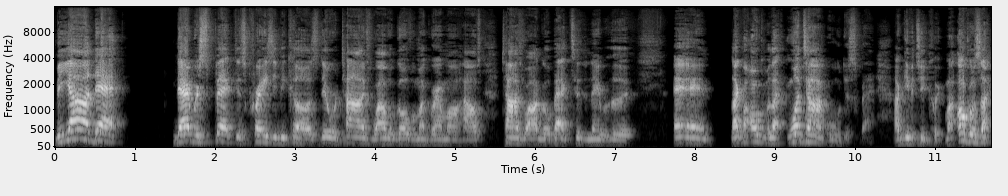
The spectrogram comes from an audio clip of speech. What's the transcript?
Beyond that, that respect is crazy because there were times where I would go over my grandma's house, times where I go back to the neighborhood, and like my uncle, was like one time, oh, this bad. I'll give it to you quick. My uncle was like,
